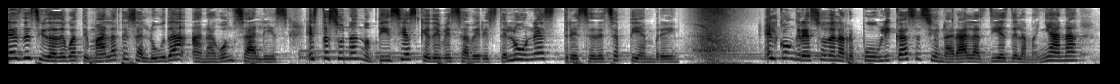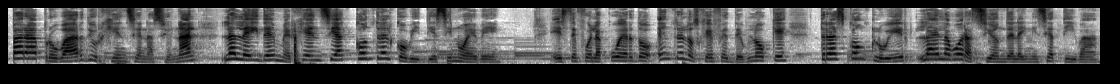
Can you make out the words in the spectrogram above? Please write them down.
Desde Ciudad de Guatemala te saluda Ana González. Estas son las noticias que debes saber este lunes 13 de septiembre. El Congreso de la República sesionará a las 10 de la mañana para aprobar de urgencia nacional la ley de emergencia contra el COVID-19. Este fue el acuerdo entre los jefes de bloque tras concluir la elaboración de la iniciativa.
